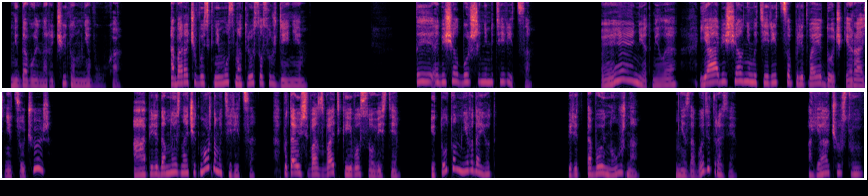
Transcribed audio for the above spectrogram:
— недовольно рычит он мне в ухо. Оборачиваюсь к нему, смотрю с осуждением. «Ты обещал больше не материться». «Э, нет, милая, я обещал не материться при твоей дочке. Разницу чуешь?» «А передо мной, значит, можно материться?» Пытаюсь воззвать к его совести. И тут он мне выдает. Перед тобой нужно. Не заводит разве? А я чувствую,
